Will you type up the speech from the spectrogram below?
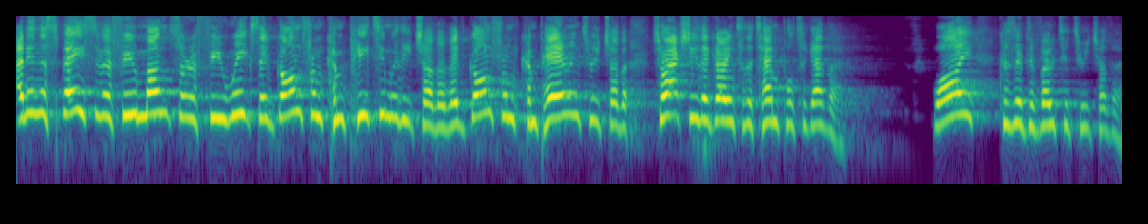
And in the space of a few months or a few weeks, they've gone from competing with each other, they've gone from comparing to each other to actually they're going to the temple together. Why? Because they're devoted to each other.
